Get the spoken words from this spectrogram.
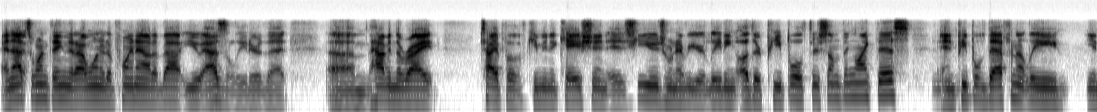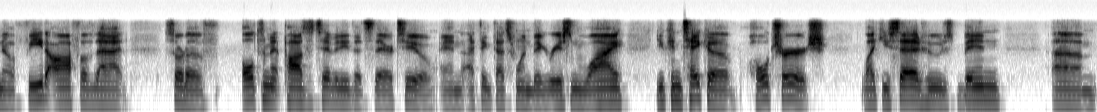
And that's one thing that I wanted to point out about you as a leader that um, having the right type of communication is huge whenever you're leading other people through something like this. Mm-hmm. And people definitely, you know, feed off of that sort of ultimate positivity that's there too. And I think that's one big reason why you can take a whole church like you said, who's been, um,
